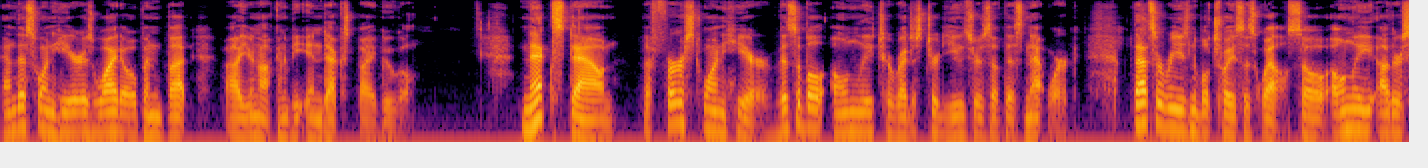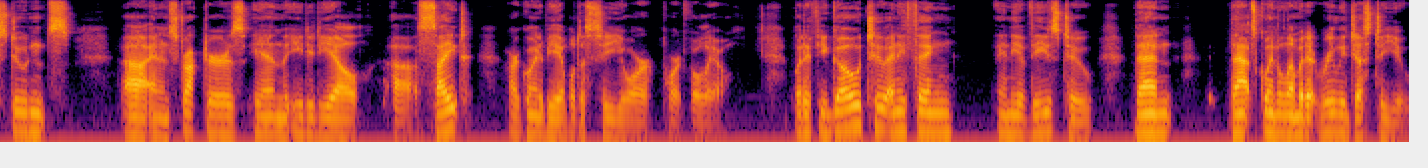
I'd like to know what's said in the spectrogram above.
and this one here is wide open, but uh, you're not going to be indexed by Google. Next down, the first one here, visible only to registered users of this network. That's a reasonable choice as well. So only other students uh, and instructors in the EDDL uh, site are going to be able to see your portfolio. But if you go to anything, any of these two, then that's going to limit it really just to you.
